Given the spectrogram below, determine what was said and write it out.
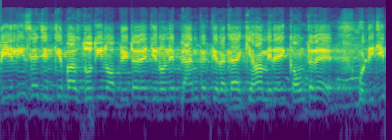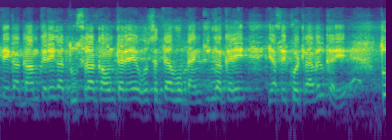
वीएलईज हैं जिनके पास दो तीन ऑपरेटर हैं जिन्होंने प्लान करके रखा है कि हाँ मेरा एक काउंटर है वो डीजीपे का काम करेगा दूसरा काउंटर है हो सकता है वो बैंकिंग का करे या फिर कोई ट्रैवल करे। तो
